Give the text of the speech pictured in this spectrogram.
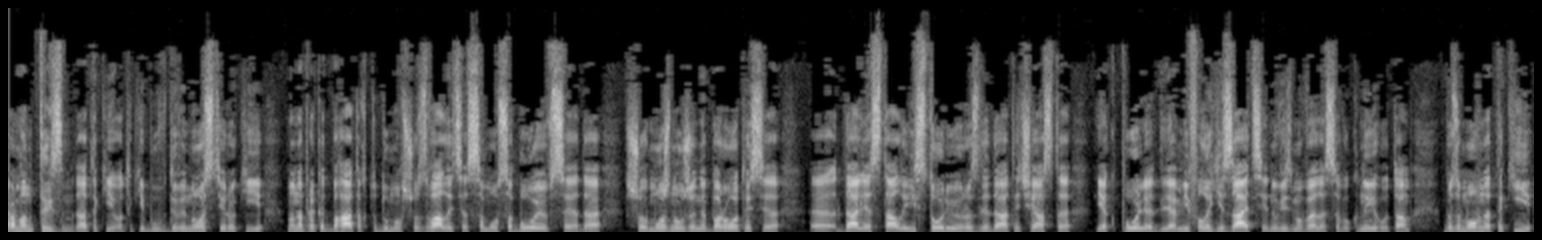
романтизм, да, такий, от, такий був в 90-ті роки. Ну, наприклад, багато хто думав, що звалиться само собою все, да, що можна вже не боротися. Е, Далі стали історію розглядати часто як поле для міфологізації. Ну, візьмо Велесову книгу. Там безумовно такі,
